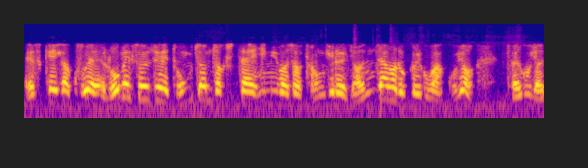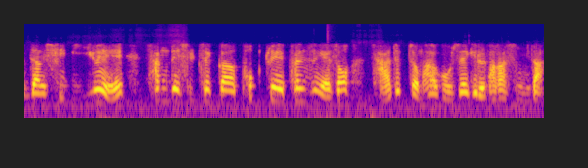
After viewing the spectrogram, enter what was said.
SK가 9회 로맥 선수의 동점 적시타에 힘입어서 경기를 연장으로 끌고 갔고요. 결국 연장 12회에 상대 실책과 폭투에 편승해서 4득점하고 쐐기를 박았습니다.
